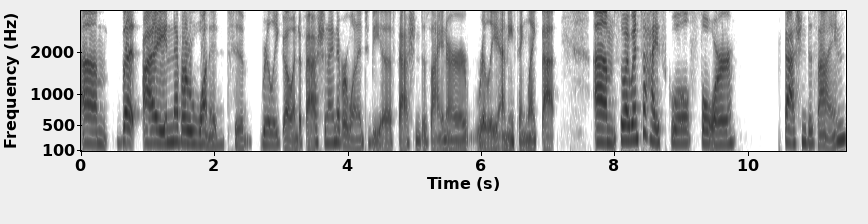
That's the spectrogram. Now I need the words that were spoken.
um, but I never wanted to really go into fashion. I never wanted to be a fashion designer, really anything like that. Um, so I went to high school for fashion design.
